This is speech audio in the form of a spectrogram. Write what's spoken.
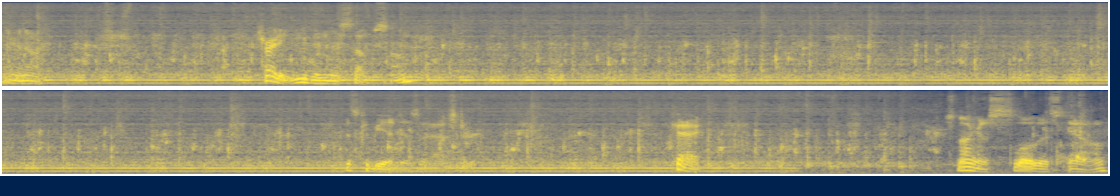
So I'm going to try to even this up some. This could be a disaster. Okay. Now I'm going to slow this down.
